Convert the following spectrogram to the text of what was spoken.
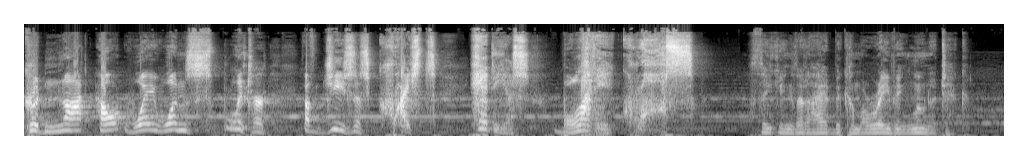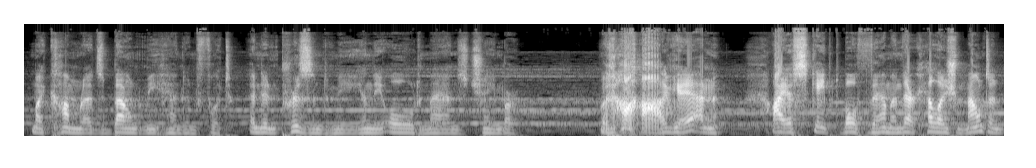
could not outweigh one splinter of Jesus Christ's hideous, bloody cross. Thinking that I had become a raving lunatic, my comrades bound me hand and foot and imprisoned me in the old man's chamber. But ha again! I escaped both them and their hellish mountain.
